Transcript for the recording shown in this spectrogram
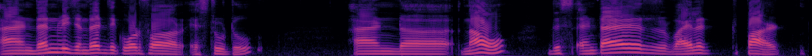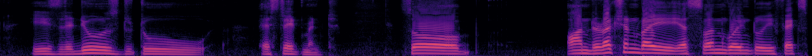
and then we generate the code for S 2 2 and uh, now this entire violet part is reduced to a statement. So, on reduction by S 1 going to if x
